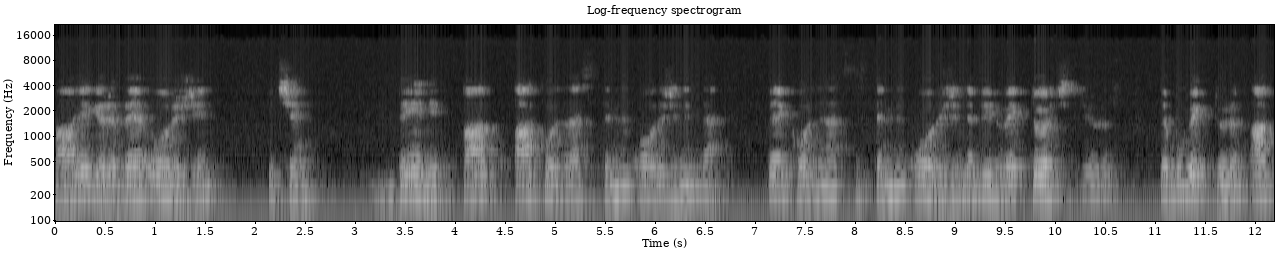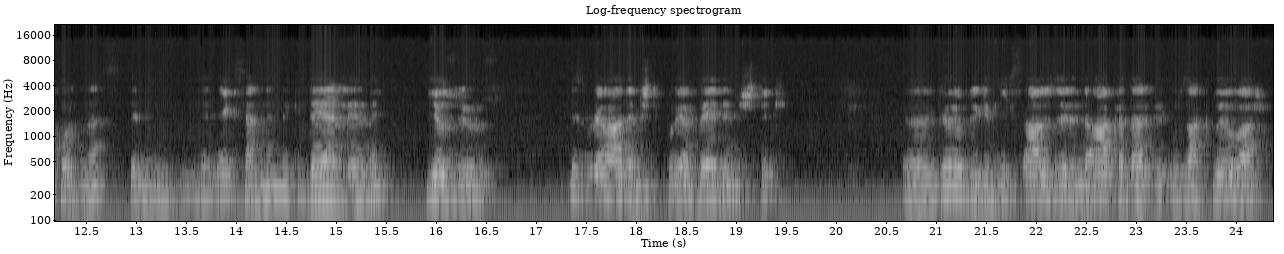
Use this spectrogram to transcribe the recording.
A'ya göre B orijin için B'nin A, A koordinat sisteminin orijinden B koordinat sisteminin orijinde bir vektör çiziyoruz. Ve bu vektörün A koordinat sisteminin eksenlerindeki değerlerini yazıyoruz. Biz buraya A demiştik, buraya B demiştik. Ee, görüldüğü gibi x a üzerinde a kadar bir uzaklığı var.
